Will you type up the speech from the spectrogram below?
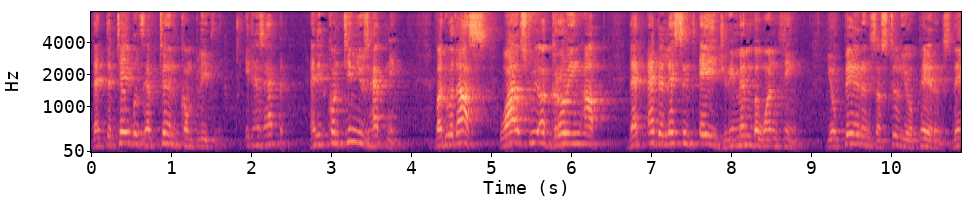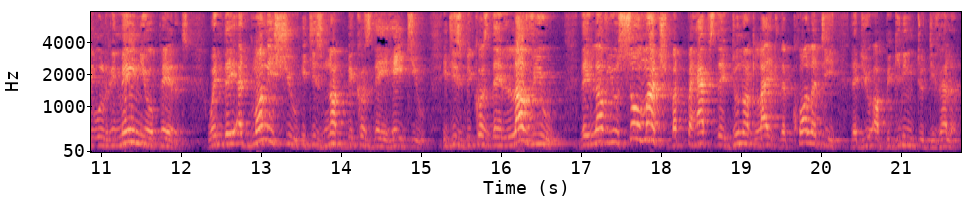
that the tables have turned completely. It has happened. And it continues happening. But with us, whilst we are growing up, that adolescent age, remember one thing. Your parents are still your parents. They will remain your parents. When they admonish you, it is not because they hate you. It is because they love you. They love you so much, but perhaps they do not like the quality that you are beginning to develop.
